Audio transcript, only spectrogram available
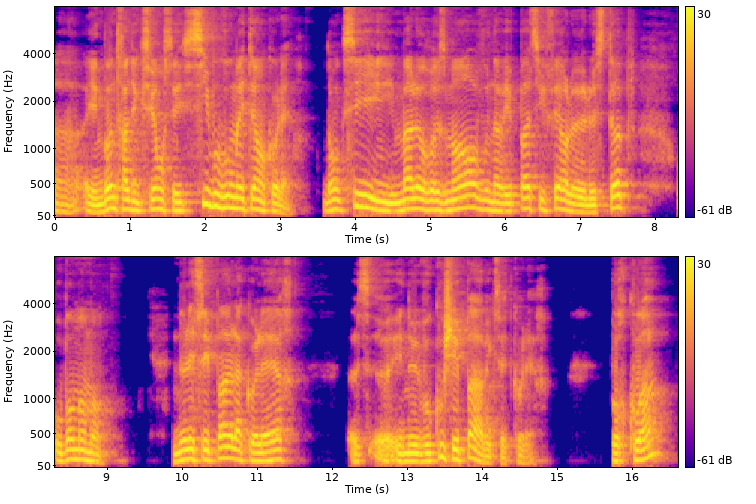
euh, et une bonne traduction, c'est si vous vous mettez en colère. Donc si malheureusement vous n'avez pas su faire le stop au bon moment. Ne laissez pas la colère euh, euh, et ne vous couchez pas avec cette colère. Pourquoi?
